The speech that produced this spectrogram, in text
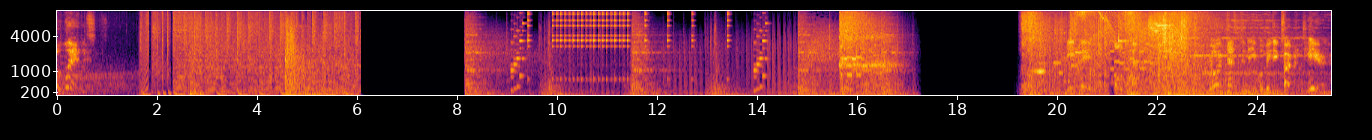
Nova wins! Old Heaven. Your destiny will be determined here!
